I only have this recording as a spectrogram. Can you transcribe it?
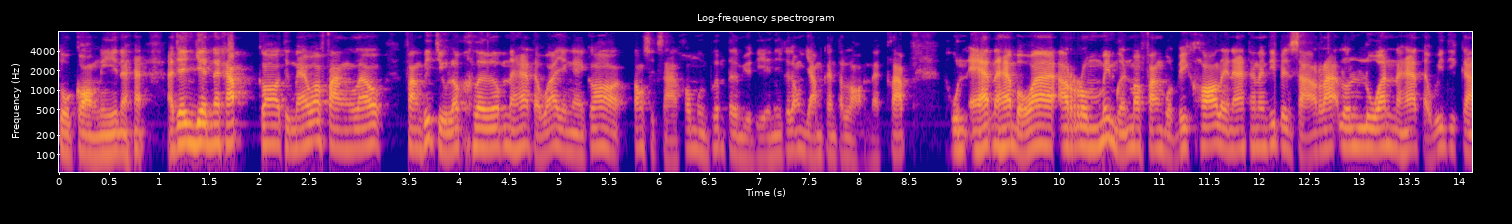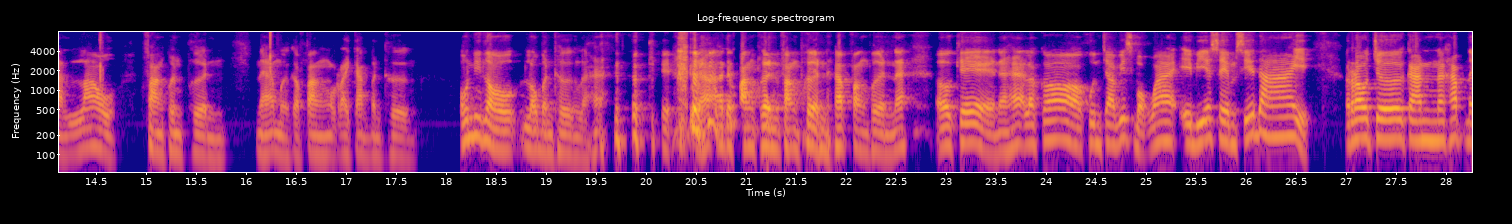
ตัวกองนี้นะฮะอาจจะเย็นๆนะครับ ก็ถึงแม้ว่าฟังแล้วฟังพี่จิ๋วแล้วเคลิ้มนะฮะแต่ว่ายังไงก็ต้องศึกษาข้อมูลเพิ่มเติมอยู่ดีอันนี้ก็ต้องย้ำกันตลอดนะครับ คุณแอดนะฮะบอกว่าอารมณ์ไม่เหมือนมาฟังบทวิเคราะห์เลยนะ ทั้งนั้นที่เป็นสาระล้วนๆนะฮะแต่วิธีการเล่า ฟังเพลินๆนะเหมือนกับฟังรายการบันเทิงโอ้นี่เราเราบันเทิงเหรอฮะโอเคนะอาจจะฟังเพลินฟังเพลินนะครับฟังเพลินนะโอเคนะฮะแล้วก็คุณจาวิสบอกว่า ABSM เสียดายเราเจอกันนะครับใน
